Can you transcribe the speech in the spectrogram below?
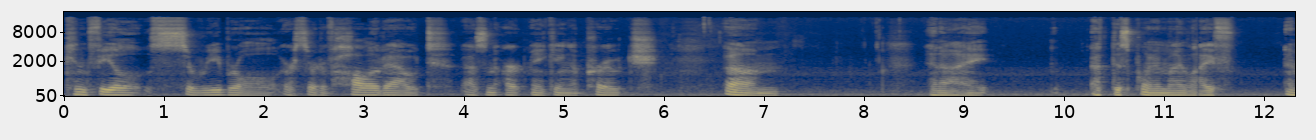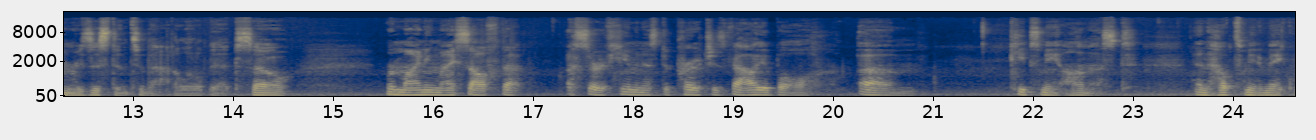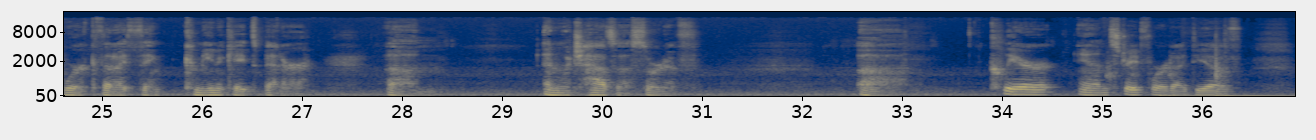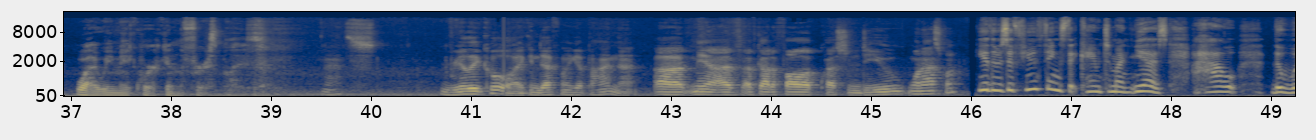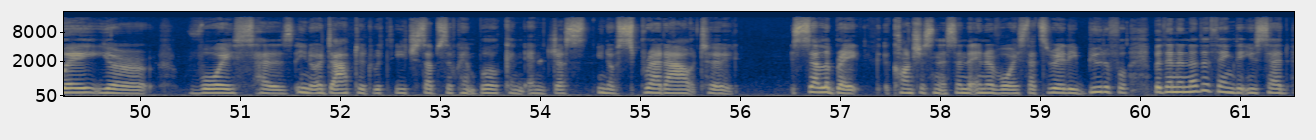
can feel cerebral or sort of hollowed out as an art making approach. Um, and I, at this point in my life, am resistant to that a little bit. So, reminding myself that a sort of humanist approach is valuable um, keeps me honest and helps me to make work that I think communicates better um, and which has a sort of uh, clear and straightforward idea of why we make work in the first place. That's really cool. I can definitely get behind that. Uh, Mia, I've, I've got a follow up question. Do you want to ask one? Yeah, there was a few things that came to mind. Yes, how the way your voice has, you know, adapted with each subsequent book and, and just, you know, spread out to celebrate consciousness and the inner voice. That's really beautiful. But then another thing that you said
